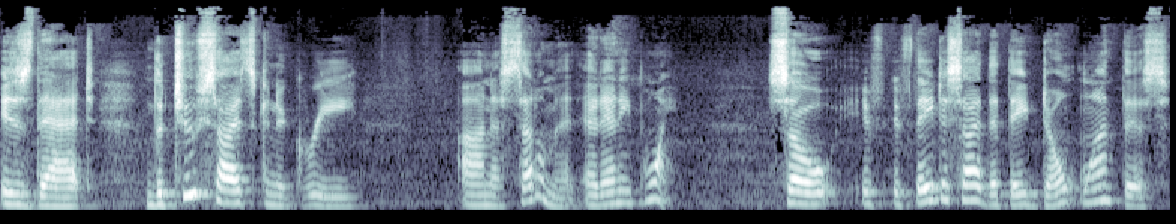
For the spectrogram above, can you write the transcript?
is that the two sides can agree on a settlement at any point. So if, if they decide that they don't want this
